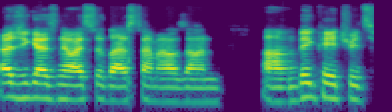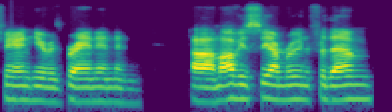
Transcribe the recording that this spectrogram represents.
as you guys know, I said last time I was on, um, big Patriots fan here with Brandon. And um, obviously, I'm rooting for them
